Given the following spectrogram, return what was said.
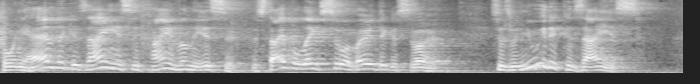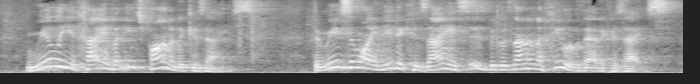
But when you have the kazayis, you chayiv on the Isser. The Stiple Lake Suah, very the Gesvara, says when you eat a kazayis, really you chayiv on each part of the kazayis. The reason why you need a kazayis is because not an achila without a kazayis.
